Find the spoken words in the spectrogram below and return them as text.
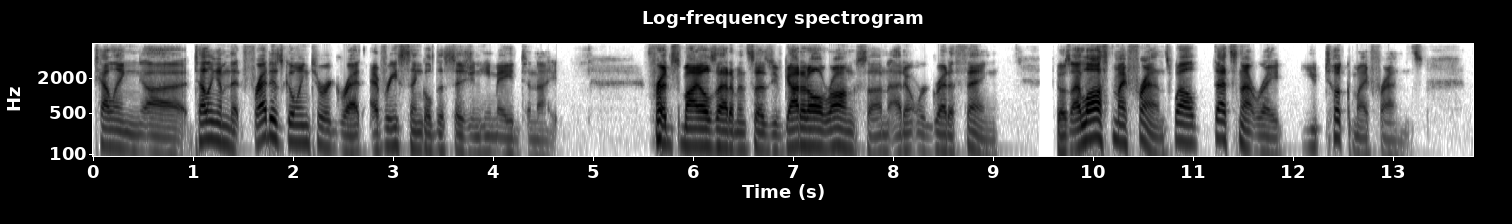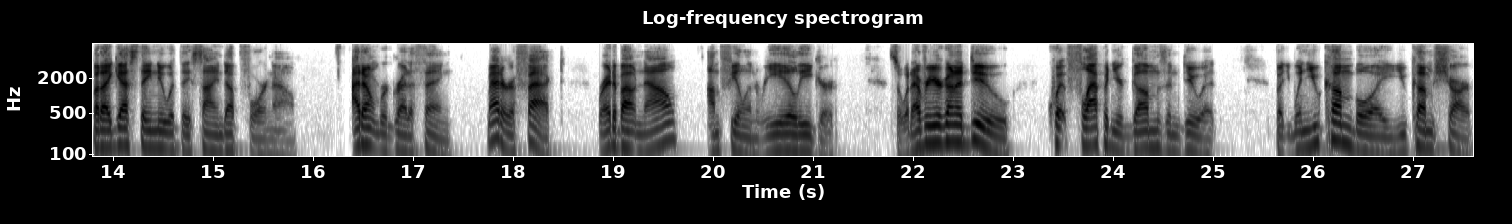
telling uh, telling him that Fred is going to regret every single decision he made tonight. Fred smiles at him and says, "You've got it all wrong, son. I don't regret a thing." He goes, "I lost my friends." Well, that's not right. You took my friends, but I guess they knew what they signed up for now. I don't regret a thing. Matter of fact, right about now, I'm feeling real eager. So whatever you're gonna do, quit flapping your gums and do it. But when you come, boy, you come sharp.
